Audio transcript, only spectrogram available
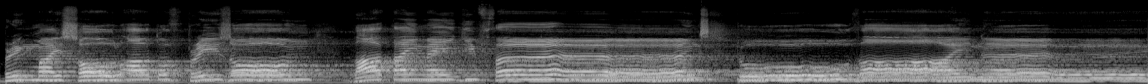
Bring my soul out of prison, that I may give thanks to thy name.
